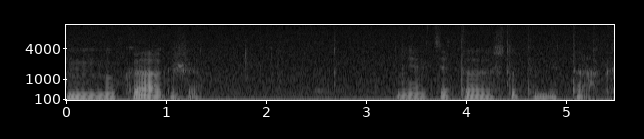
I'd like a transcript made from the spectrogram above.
М, ну как же. Нет, где-то что-то не так.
